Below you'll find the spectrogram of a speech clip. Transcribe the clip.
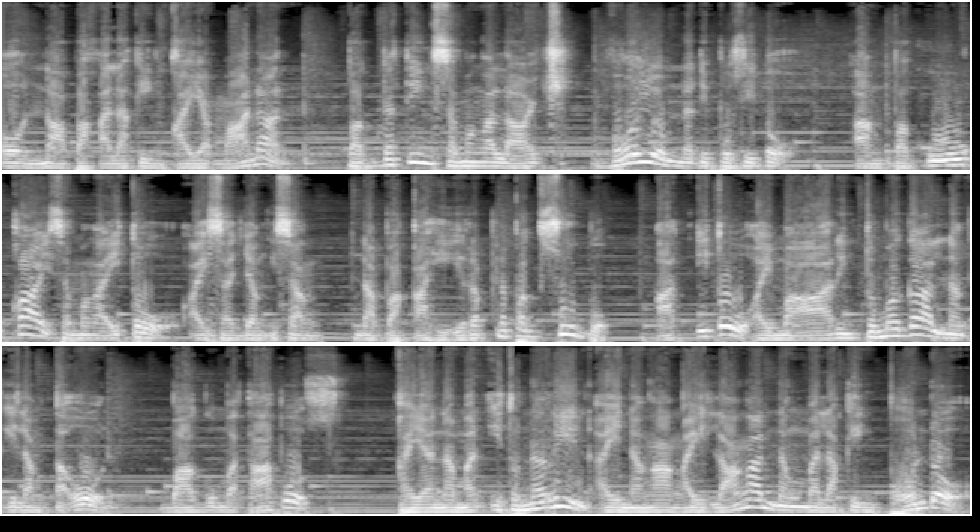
o napakalaking kayamanan. Pagdating sa mga large volume na deposito, ang pag-uukay sa mga ito ay sadyang isang napakahirap na pagsubok at ito ay maaring tumagal ng ilang taon bago matapos. Kaya naman ito na rin ay nangangailangan ng malaking pondo.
